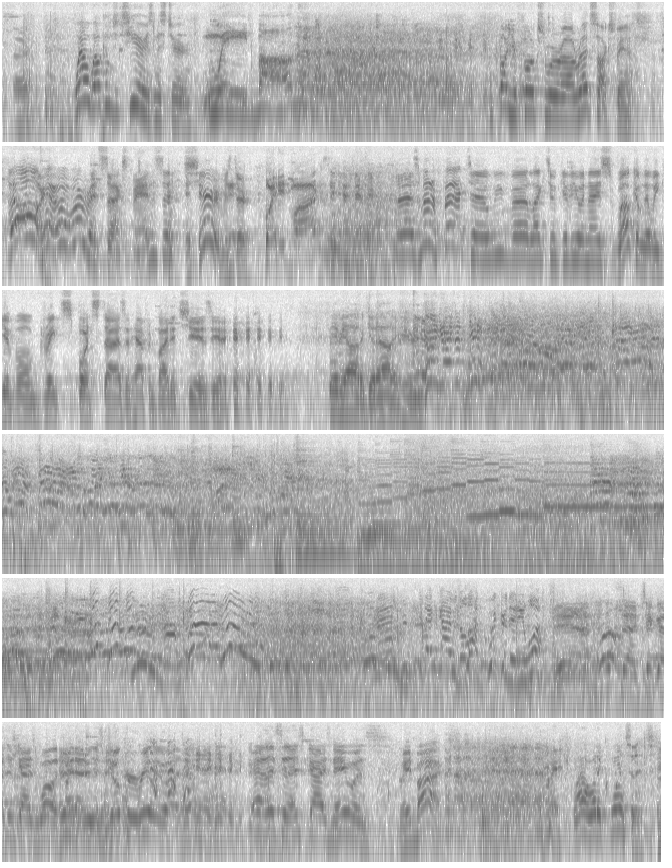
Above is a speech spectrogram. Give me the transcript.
Well, welcome to Cheers, Mr. Wade Boggs. I thought you folks were uh, Red Sox fans. Red Sox fans. Uh, sure, Mr. Wade Boggs. uh, as a matter of fact, uh, we'd uh, like to give you a nice welcome that we give all great sports stars that happen by the cheers here. Maybe I ought to get out of here. Come on, guys, let's get him! Check out this guy's wallet, find out who this joker really was. yeah, this, uh, this guy's name was Wade Boggs. Wait. Wow, what a coincidence.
